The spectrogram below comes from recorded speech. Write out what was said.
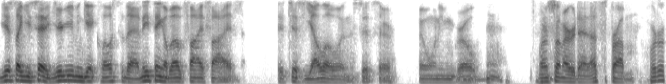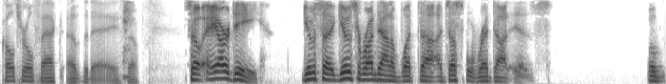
just like you said, you can even get close to that. Anything above five five, it's just yellow and it sits there. It won't even grow. Learn something every day. That's the problem. Horticultural fact of the day. So So ARD, give us a give us a rundown of what uh, adjustable red dot is. Well,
